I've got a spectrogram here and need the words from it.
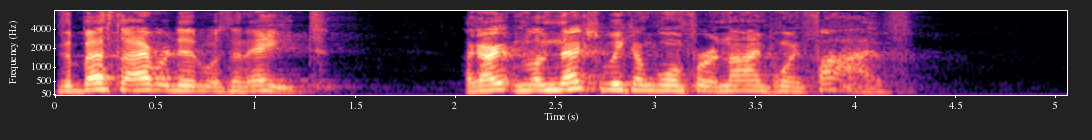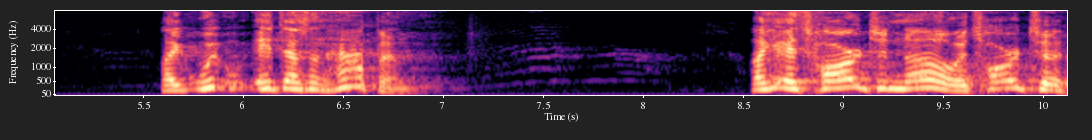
The best I ever did was an 8. Like I, next week, I'm going for a 9.5. Like we, it doesn't happen. Like it's hard to know, it's hard to,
